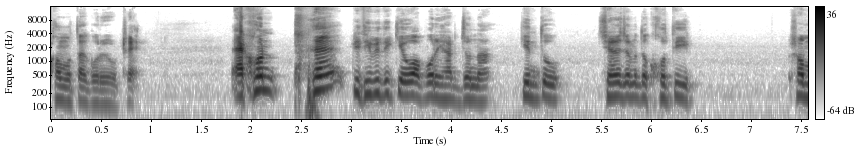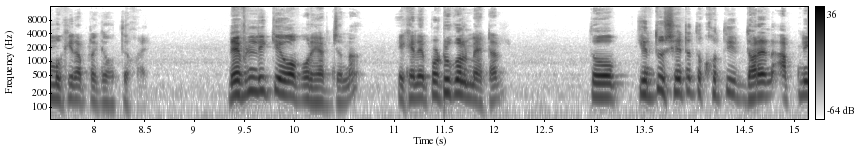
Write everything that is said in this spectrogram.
ক্ষমতা গড়ে ওঠে। এখন হ্যাঁ পৃথিবীতে কেউ অপরিহার্য না, কিন্তু সেটার জন্য তো ক্ষতির সম্মুখীন আপনাকে হতে হয়। ডেফিনেটলি কেউ অপরিহার্য না, এখানে প্রোটোকল ম্যাটার তো কিন্তু সেটা তো ক্ষতি, ধরেন আপনি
